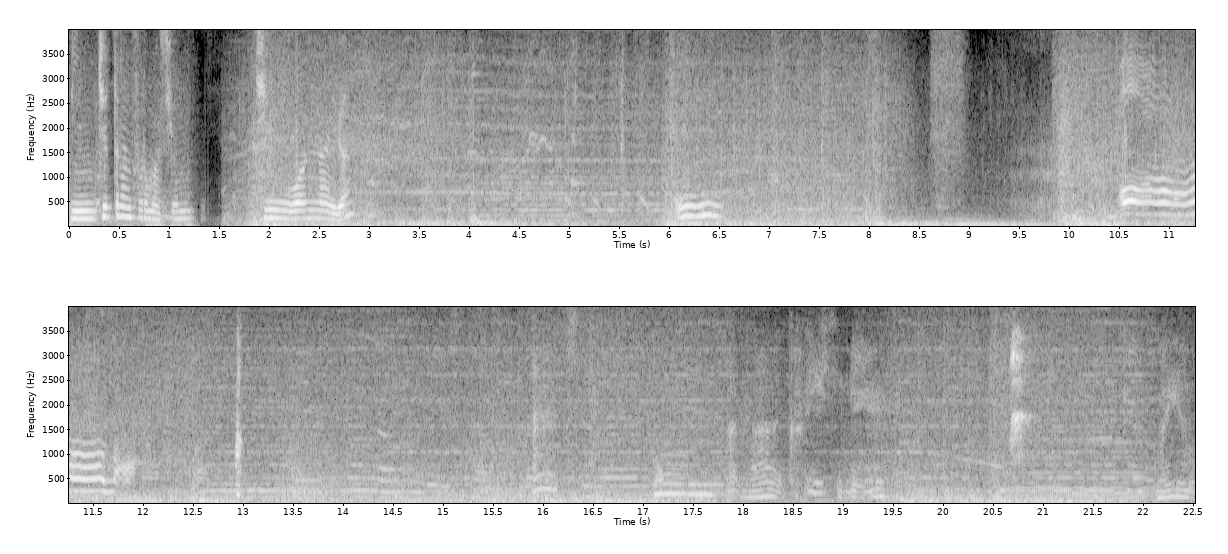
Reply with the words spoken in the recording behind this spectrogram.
Pinche transformación chingona, ¿ya? Uh. ¡Oh, no! Not a crazy man. I am a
